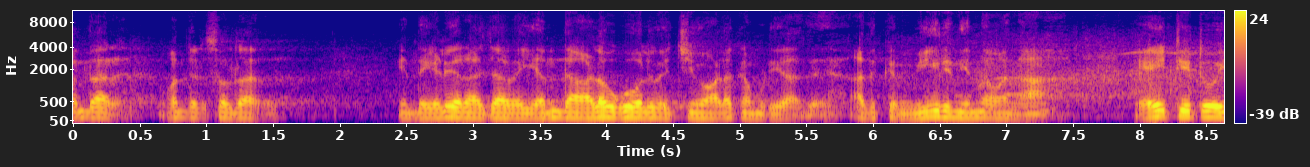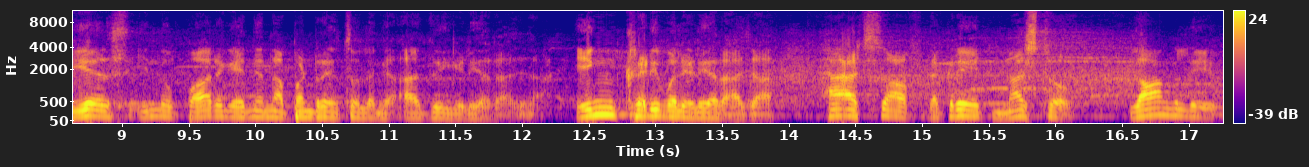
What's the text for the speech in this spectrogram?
வந்தார் வந்துட்டு சொல்றாரு. இந்த இளையராஜாவை எந்த அளவுகோல் வச்சும் அளக்க முடியாது. அதுக்கு மீறி நின்னவனா எயிட்டி டூ இயர்ஸ் இன்னும் பாருங்க என்னென்ன பண்றேன்னு சொல்லுங்க. அது இளையராஜா. இன்க்ரெடிபிள் இளையராஜா. ஹேட்ஸ் ஆஃப் த கிரேட் மாஸ்டோ லாங் லீவ்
